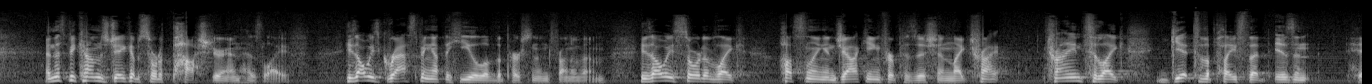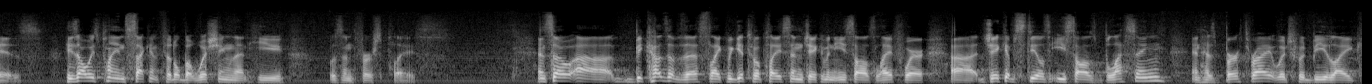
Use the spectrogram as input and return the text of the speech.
and this becomes Jacob's sort of posture in his life. He's always grasping at the heel of the person in front of him. He's always sort of like hustling and jockeying for position, like try, trying to like get to the place that isn't his. He's always playing second fiddle, but wishing that he was in first place. And so, uh, because of this, like we get to a place in Jacob and Esau's life where uh, Jacob steals Esau's blessing and his birthright, which would be like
